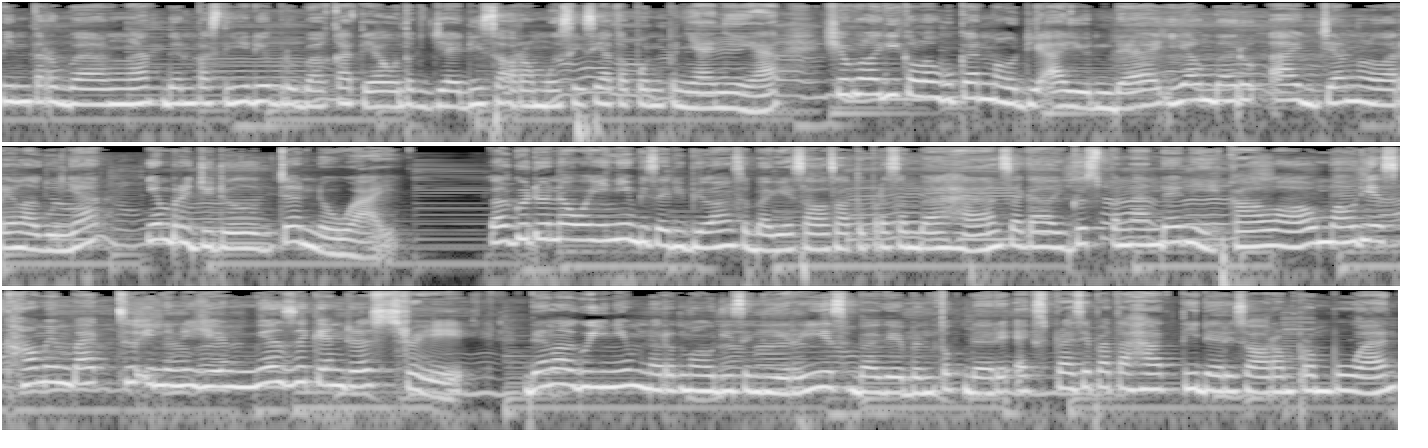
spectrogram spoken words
pinter banget dan pastinya dia berbakat ya untuk jadi seorang musisi ataupun penyanyi ya. Siapa lagi kalau bukan Maudy Ayunda yang baru aja ngeluarin lagunya yang berjudul Don't Know Why Lagu Donawa ini bisa dibilang sebagai salah satu persembahan sekaligus penanda nih kalau Maudi is coming back to Indonesian music industry. Dan lagu ini menurut Maudi sendiri sebagai bentuk dari ekspresi patah hati dari seorang perempuan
